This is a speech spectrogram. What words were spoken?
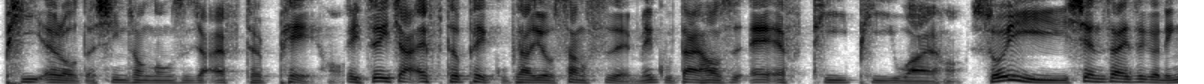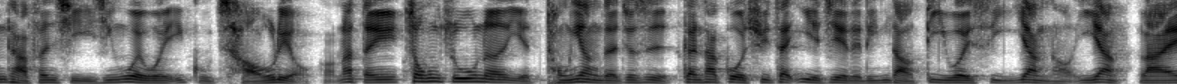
P L 的新创公司叫 Afterpay 哈，哎，这一家 Afterpay 股票也有上市哎，美股代号是 A F T P Y 哈，所以现在这个零卡分期已经蔚为一股潮流哦，那等于中珠呢也同样的就是跟他过去在业界的领导地位是一样哦，一样来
